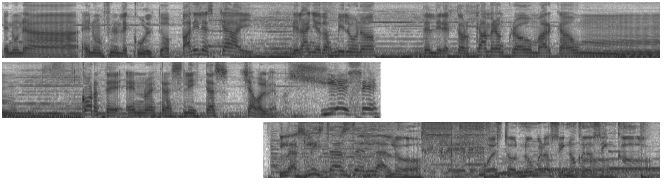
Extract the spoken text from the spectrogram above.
en, una, en un film de culto. Vanilla Sky, del año 2001, del director Cameron Crowe, marca un corte en nuestras listas. Ya volvemos. Y ese Las listas de Lalo. Puesto número 5.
